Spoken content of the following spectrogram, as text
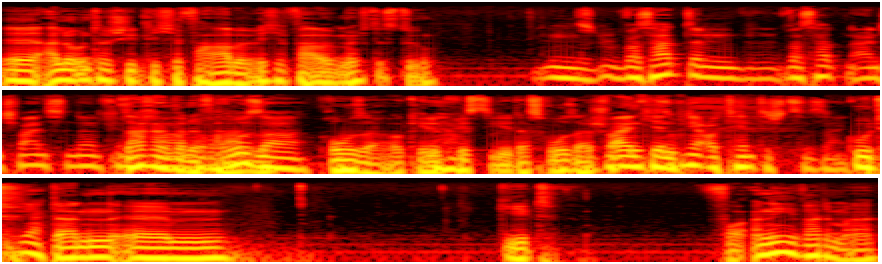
äh, alle unterschiedliche Farbe. Welche Farbe möchtest du? Was hat denn, was hat ein Schweinchen dann für Sag einfach eine Farbe. Rosa. Rosa, okay, du Ja. kriegst hier das rosa Versuchen Schweinchen. ja authentisch zu sein. Gut, Ja. dann ähm, geht vor. Ah nee, warte mal.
